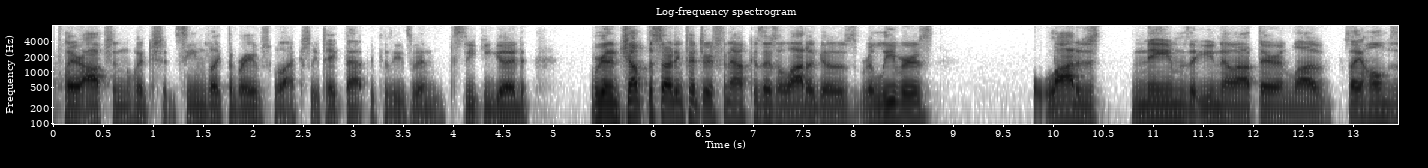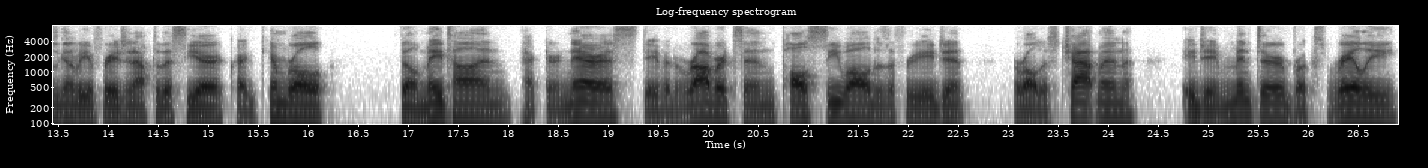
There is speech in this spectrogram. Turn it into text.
player option, which it seems like the Braves will actually take that because he's been sneaky good. We're going to jump the starting pitchers for now because there's a lot of those relievers, a lot of just names that you know out there and love. Clay Holmes is going to be a free agent after this year. Craig Kimbrel, Phil Maton, Hector Neris, David Robertson, Paul Sewald is a free agent, Aroldis Chapman, AJ Minter, Brooks Raley.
